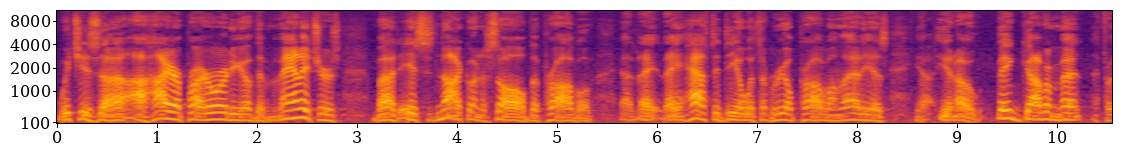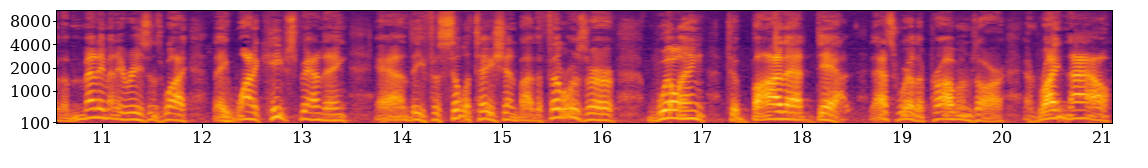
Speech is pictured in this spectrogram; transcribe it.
which is a, a, higher priority of the managers, but it's not going to solve the problem. Uh, they, they have to deal with the real problem. That is, you know, big government for the many, many reasons why they want to keep spending and the facilitation by the Federal Reserve willing to buy that debt. That's where the problems are. And right now,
